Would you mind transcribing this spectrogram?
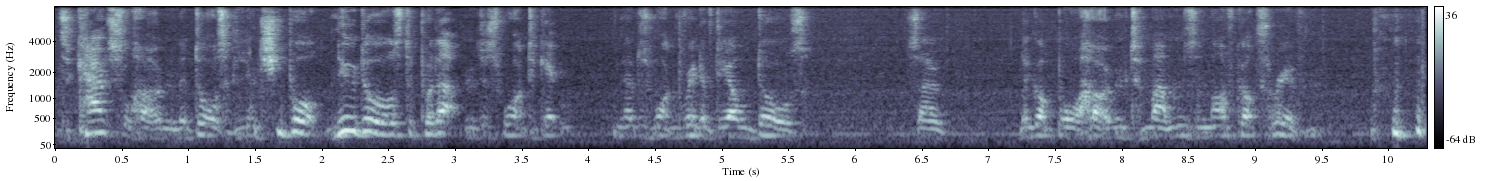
it's a council home, and the doors, and she bought new doors to put up, and just wanted to get, you know, just wanted rid of the old doors. So they got brought home to mum's, and I've got three of them.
